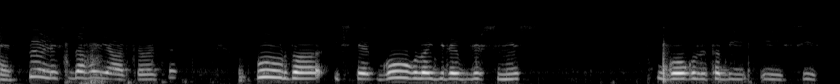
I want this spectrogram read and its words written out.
Evet, böylesi daha iyi arkadaşlar. Burada işte Google'a girebilirsiniz. Google'ı tabii e, siz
